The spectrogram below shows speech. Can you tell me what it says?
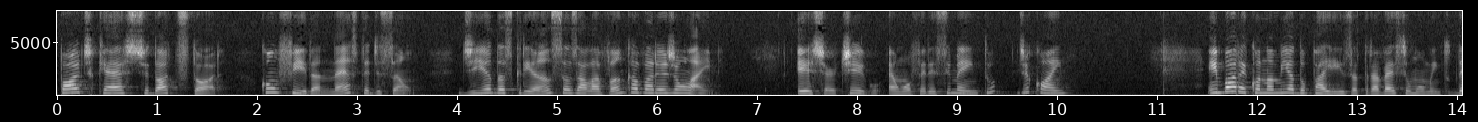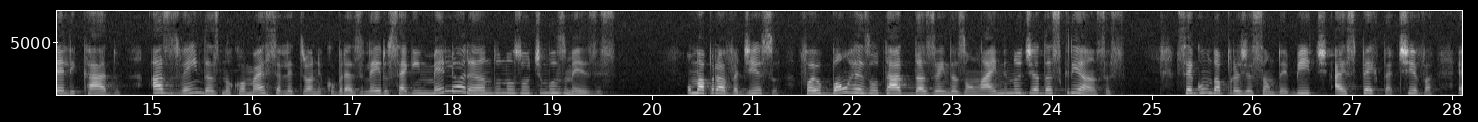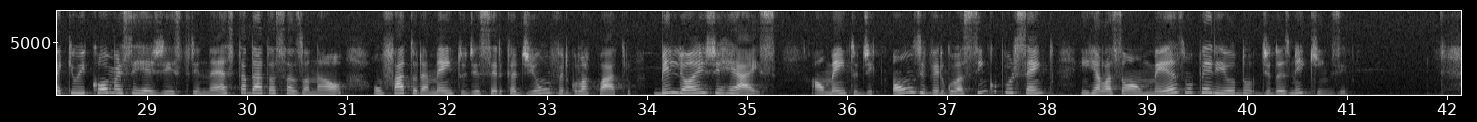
podcast.store. Confira nesta edição: Dia das Crianças Alavanca Varejo Online. Este artigo é um oferecimento de Coin. Embora a economia do país atravesse um momento delicado, as vendas no comércio eletrônico brasileiro seguem melhorando nos últimos meses. Uma prova disso foi o bom resultado das vendas online no Dia das Crianças. Segundo a projeção do EBIT, a expectativa é que o e-commerce registre nesta data sazonal um faturamento de cerca de 1,4 bilhões de reais, aumento de 11,5% em relação ao mesmo período de 2015.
